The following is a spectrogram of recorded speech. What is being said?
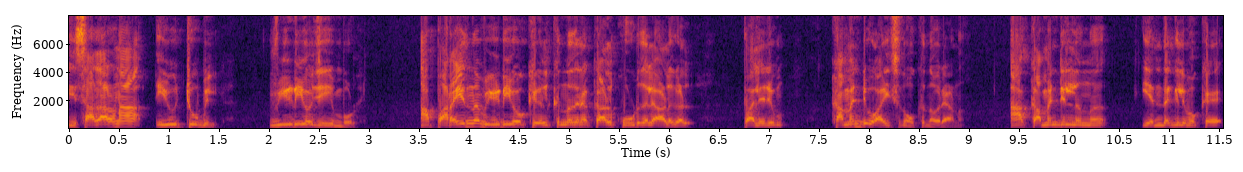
ഈ സാധാരണ യൂട്യൂബിൽ വീഡിയോ ചെയ്യുമ്പോൾ ആ പറയുന്ന വീഡിയോ കേൾക്കുന്നതിനേക്കാൾ കൂടുതൽ ആളുകൾ പലരും കമന്റ് വായിച്ച് നോക്കുന്നവരാണ്. ആ കമന്റിൽ നിന്ന് എന്തെങ്കിലുമൊക്കെ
